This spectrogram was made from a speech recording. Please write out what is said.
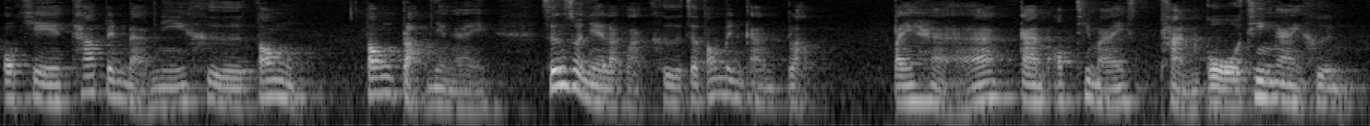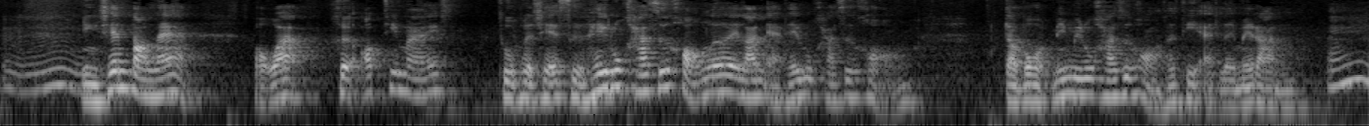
โอเค ถ้าเป็นแบบนี้คือต้องต้องปรับยังไง ซึ่งส่วนใหญ่หลักๆ คือจะต้องเป็นการปรับไปหาการ optimize ผ่าน Go ที่ง่ายขึ้นอืมอย่างเช่นตอนแรก บอกว่าเคย optimize to purchase คือให้ลูกค้าซื้อของเลยรันแอดให้ลูกค้าซื้อของ แต่บทไม่มีลูกค้าซื้อของสักทีแอดเลยไม่รันอืม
